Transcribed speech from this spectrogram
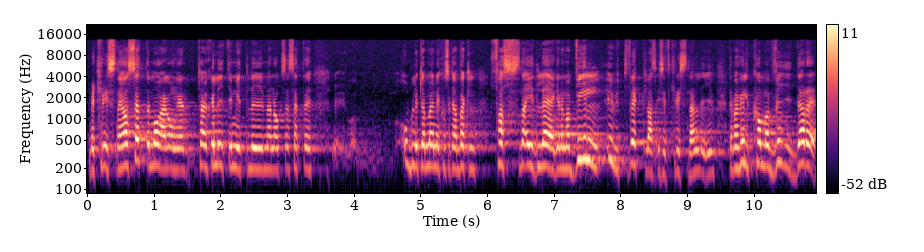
med kristna. Jag har sett det många gånger, kanske lite i mitt liv, men också sett det eh, olika människor som kan verkligen fastna i ett läge där man vill utvecklas i sitt kristna liv, där man vill komma vidare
